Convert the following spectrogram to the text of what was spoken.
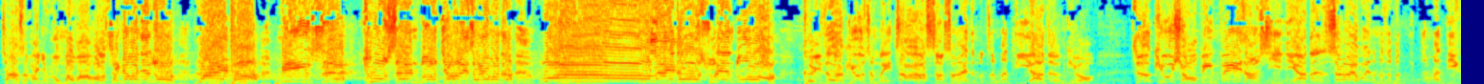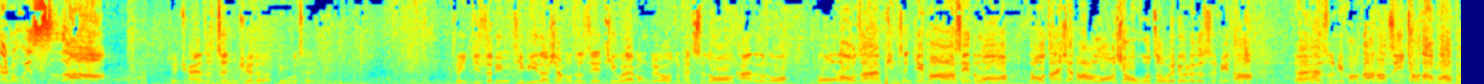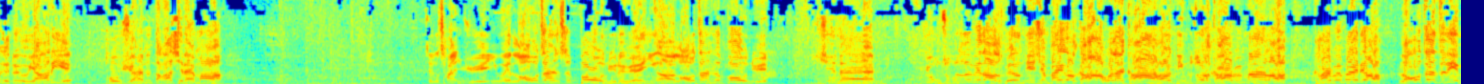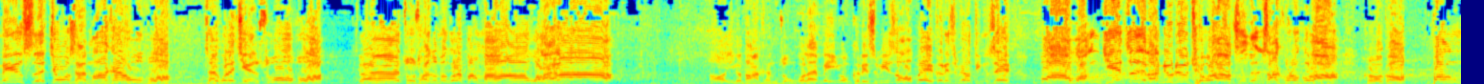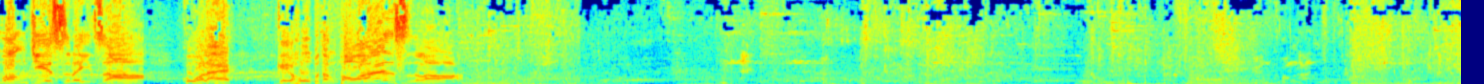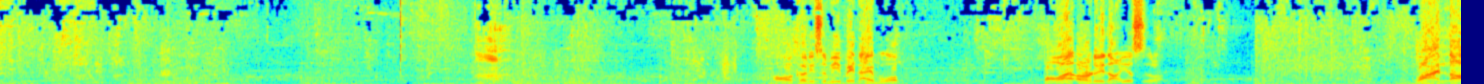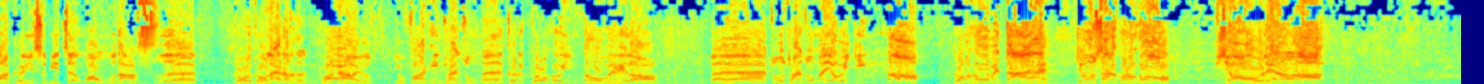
贾斯反击风暴玩好了，闪电往前走，赖特名师出生夺焦点闪电往前，哇，赖特熟练度。可以，这个 Q 怎么没炸死啊？伤害怎么这么低啊？这个 Q，这个 Q 小兵非常细节啊，但是伤害为什么怎么这么低？感觉会死啊！就全是正确的流程。飞机这里有 TP 的，香克斯直接踢过来帮队友准备吃龙，看这个龙龙老战拼惩戒吗？谁的龙？老战先拿了龙，小虎走位留了个日女大，哎，日女放单了，直接交大跑，不给队友压力，后续还能打起来吗？这个残局因为老战是豹女的原因啊，老战是豹女。现在用处不是特别大，回上去先拍一个卡尔回来，卡尔好像顶不住了，卡尔被卖了，卡尔被卖掉，老站这里没有死，交闪拉开后部，再过来减速后部，呃，做传送门过来帮忙，我来啦！好，一个大坑中过来没用，克里斯皮绕背，克里斯皮要顶谁？哇，王杰这给他溜溜球了，只能杀克洛克了，克洛克帮王杰死了一次啊，过来给后部当保安死了。好，克里斯皮被逮捕，保安二队长也死了，完了，克里斯皮阵亡五打四，Coco 来的很快啊，有有发 king 传送门，可可 Coco 已经到位了，哎，做传送门要被阴了，，Coco 被逮，就杀 Coco，，漂亮啊！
